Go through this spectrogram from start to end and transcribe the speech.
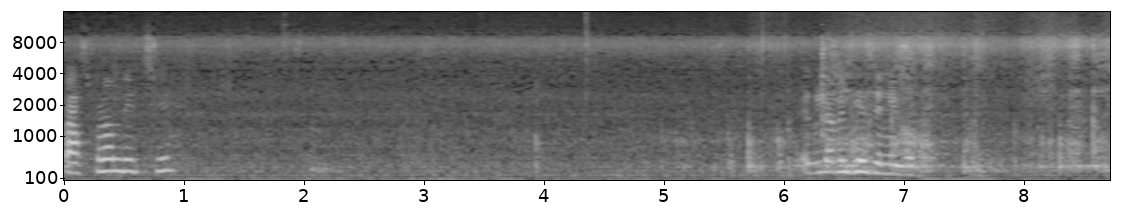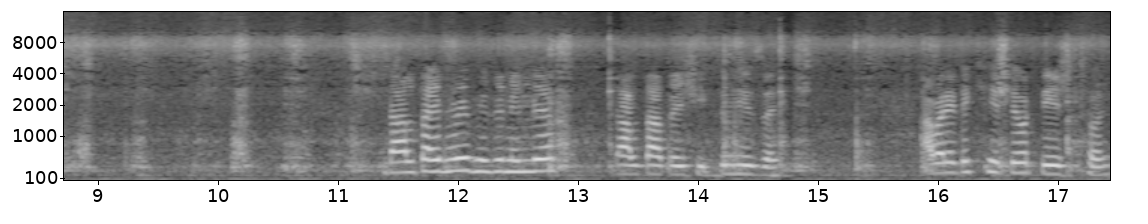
পাঁচফোড়ন দিচ্ছি। এগুলো আমি ভেজে নিব। ডালটা এভাবে ভেজে নিলে ডাল তাড়াতাড়ি সিদ্ধ হয়ে যায়। আবার এটা খেতেও টেস্ট হয়।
